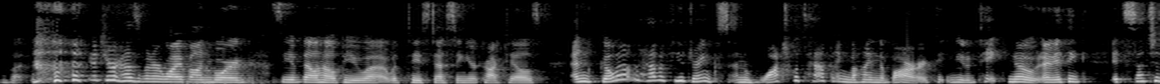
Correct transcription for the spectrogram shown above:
but get your husband or wife on board. See if they'll help you uh, with taste testing your cocktails. And go out and have a few drinks and watch what's happening behind the bar. You know, take note. And I think it's such a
